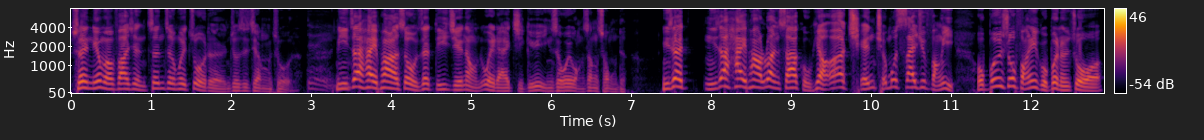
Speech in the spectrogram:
所以你有没有发现，真正会做的人就是这样做的？对，你在害怕的时候，我在低阶那种未来几个月营收会往上冲的。你在你在害怕乱杀股票啊，钱全部塞去防疫。我不是说防疫股不能做哦，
